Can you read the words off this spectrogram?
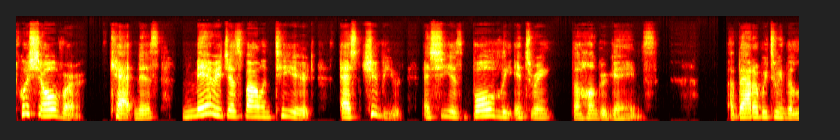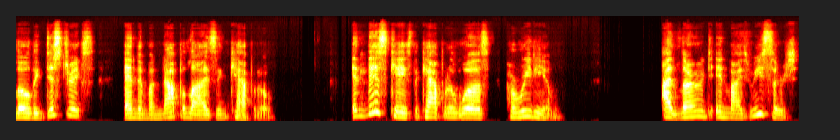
Push over, Katniss. Mary just volunteered as tribute, and she is boldly entering the Hunger Games, a battle between the lowly districts and the monopolizing capital. In this case, the capital was Herodium. I learned in my research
